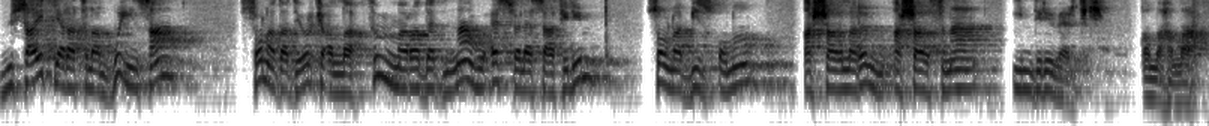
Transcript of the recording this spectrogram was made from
müsait yaratılan bu insan sonra da diyor ki Allah ثُمَّ رَدَدْنَاهُ esfele safilim Sonra biz onu aşağıların aşağısına indiriverdik. Allah Allah.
